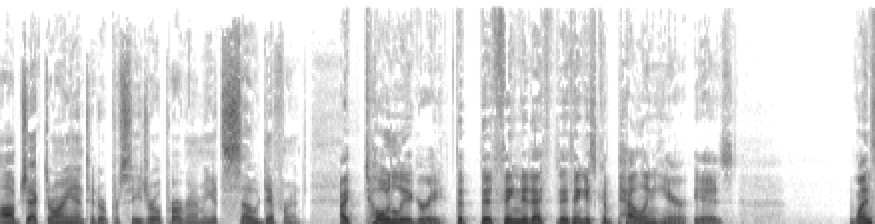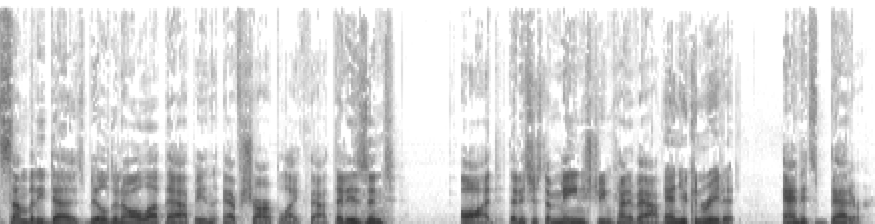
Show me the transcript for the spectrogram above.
object-oriented or procedural programming. It's so different. I totally agree. the The thing that I, I think is compelling here is once somebody does build an all-up app in F sharp like that, that isn't odd. That is just a mainstream kind of app, and you can read it, and it's better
